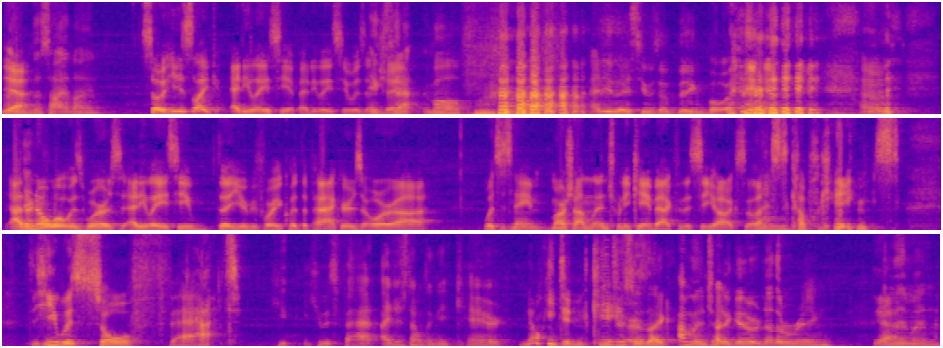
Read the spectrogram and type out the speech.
Yeah. on the sideline. So he's like Eddie Lacy if Eddie Lacy was in shape. Well Eddie Lacy was a big boy. I don't I don't know what was worse, Eddie Lacy the year before he quit the Packers, or uh, what's his name, Marshawn Lynch when he came back for the Seahawks the last Ooh. couple games. He was so fat. he he was fat. I just don't think he cared. No, he didn't care. He just was like, I'm gonna try to get another ring. yeah. And then when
